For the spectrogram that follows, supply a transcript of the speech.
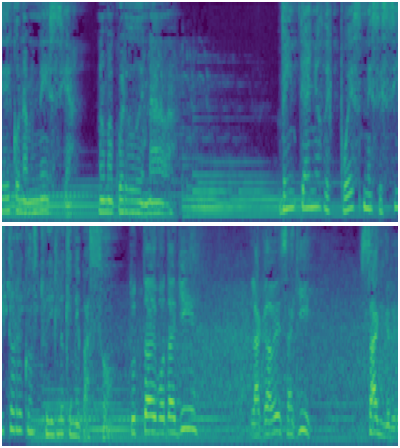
Quedé con amnesia, no me acuerdo de nada. 20 años después necesito reconstruir lo que me pasó. Tú estás botada aquí, la cabeza aquí, sangre.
